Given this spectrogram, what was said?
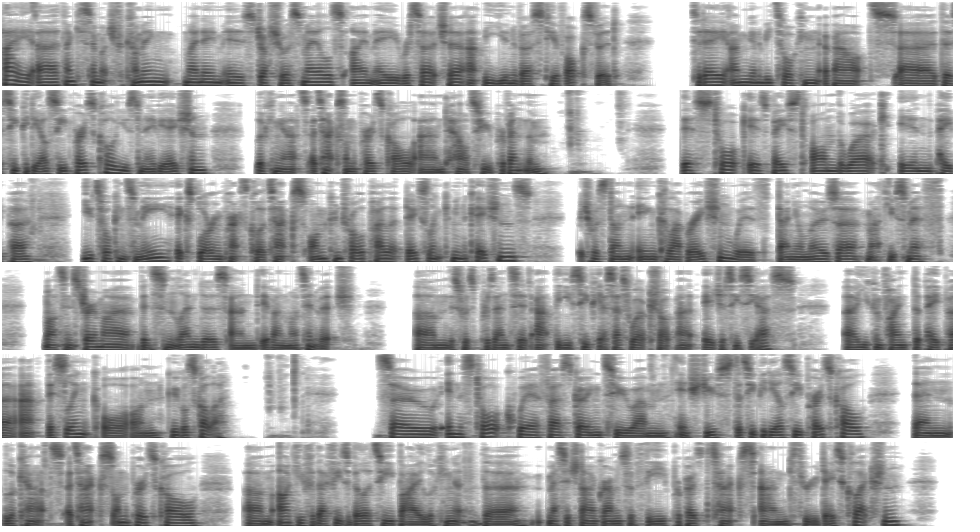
Hi, uh, thank you so much for coming. My name is Joshua Smailes. I'm a researcher at the University of Oxford. Today I'm going to be talking about uh, the CPDLC protocol used in aviation, looking at attacks on the protocol and how to prevent them. This talk is based on the work in the paper You Talking to Me, Exploring Practical Attacks on Controller Pilot Data Link Communications, which was done in collaboration with Daniel Moser, Matthew Smith, Martin Strohmeier, Vincent Lenders, and Ivan Martinovic. Um, this was presented at the CPSS workshop at Asia CCS. Uh, you can find the paper at this link or on Google Scholar. So in this talk, we're first going to um, introduce the CPDLC protocol, then look at attacks on the protocol, um, argue for their feasibility by looking at the message diagrams of the proposed attacks and through data collection,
